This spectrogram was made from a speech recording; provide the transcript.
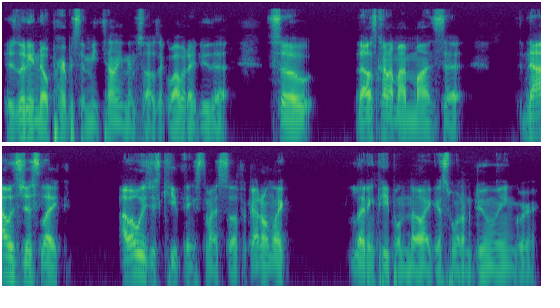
there's literally no purpose of me telling them. So I was like, why would I do that? So that was kind of my mindset. Now it's just like I always just keep things to myself. Like I don't like letting people know, I guess, what I'm doing, or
